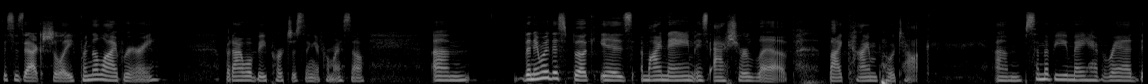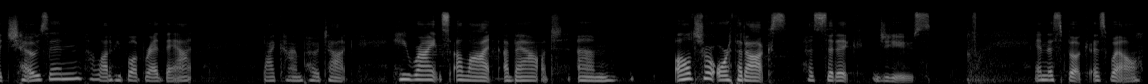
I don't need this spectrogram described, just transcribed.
this is actually from the library, but I will be purchasing it for myself. Um, the name of this book is My Name is Asher Lev by Chaim Potok. Um, some of you may have read The Chosen. A lot of people have read that by Chaim Potok. He writes a lot about um, ultra Orthodox Hasidic Jews. And this book as well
